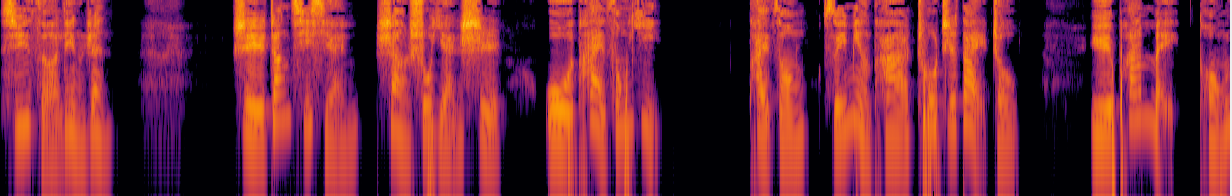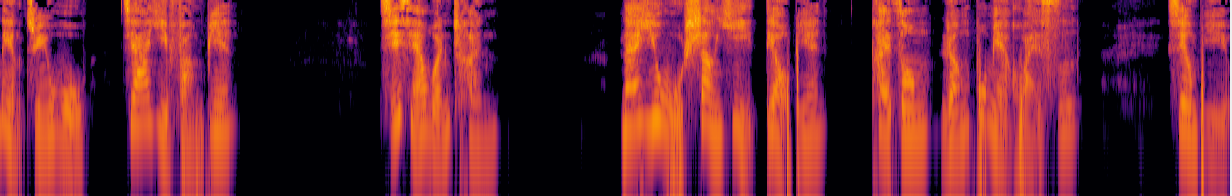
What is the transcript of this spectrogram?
须则令任。使张其贤上书言事，武太宗意。太宗遂命他出知代州，与潘美统领军务，加以防边。其贤闻臣，乃以武上意调边。太宗仍不免怀思，幸比。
